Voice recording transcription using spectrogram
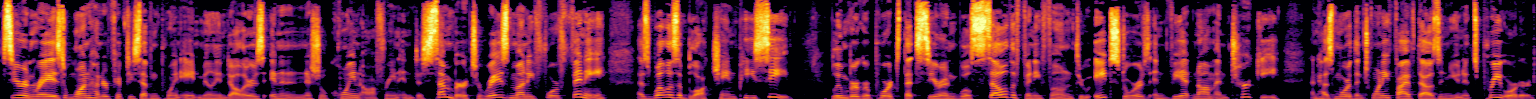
Sirin raised $157.8 million in an initial coin offering in December to raise money for Finney, as well as a blockchain PC. Bloomberg reports that Sirin will sell the Finney phone through eight stores in Vietnam and Turkey and has more than 25,000 units pre ordered,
